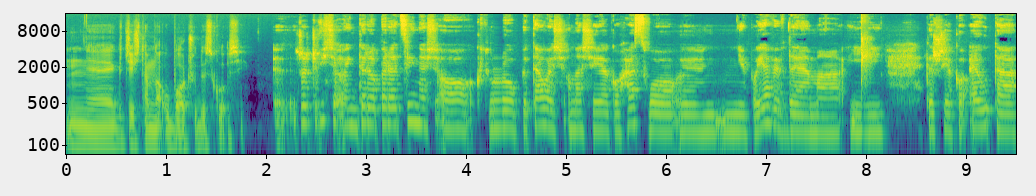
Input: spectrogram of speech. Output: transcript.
mm, gdzieś tam na uboczu dyskusji? Rzeczywiście o interoperacyjność, o którą pytałeś, ona się jako hasło y, nie pojawia w DMA i też jako EUTA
